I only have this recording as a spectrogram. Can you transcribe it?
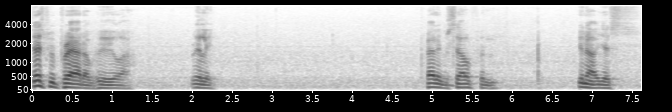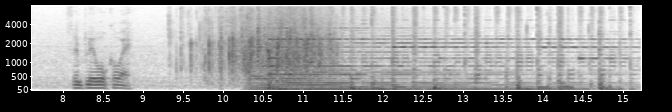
Just be proud of who you are, really. Proud of yourself and, you know, just simply walk away.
